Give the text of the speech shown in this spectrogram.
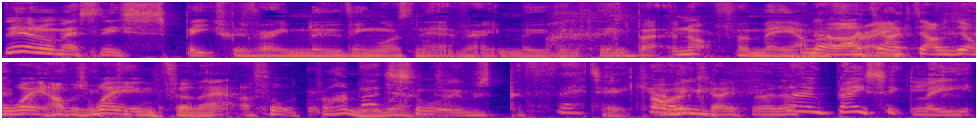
Lionel Messi's speech was very moving, wasn't it? A very moving thing, but not for me, I'm no, I, afraid. I, I, was wait, I was waiting for that. I thought, blimey, I well, thought it was pathetic. Oh, I mean, okay, fair enough. No, basically,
